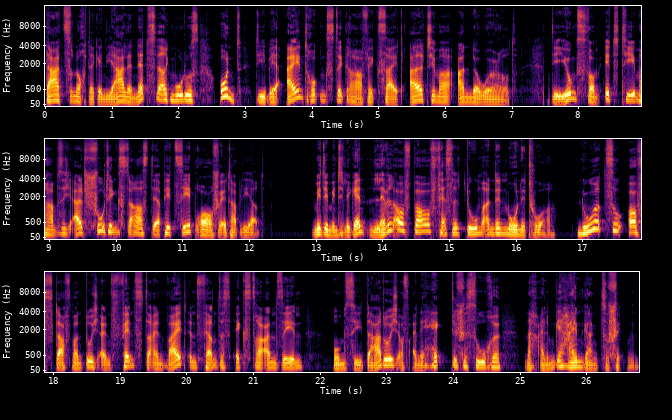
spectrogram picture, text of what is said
Dazu noch der geniale Netzwerkmodus und die beeindruckendste Grafik seit Ultima Underworld. Die Jungs vom It-Team haben sich als Shootingstars der PC-Branche etabliert. Mit dem intelligenten Levelaufbau fesselt Doom an den Monitor. Nur zu oft darf man durch ein Fenster ein weit entferntes Extra ansehen, um sie dadurch auf eine hektische Suche nach einem Geheimgang zu schicken.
